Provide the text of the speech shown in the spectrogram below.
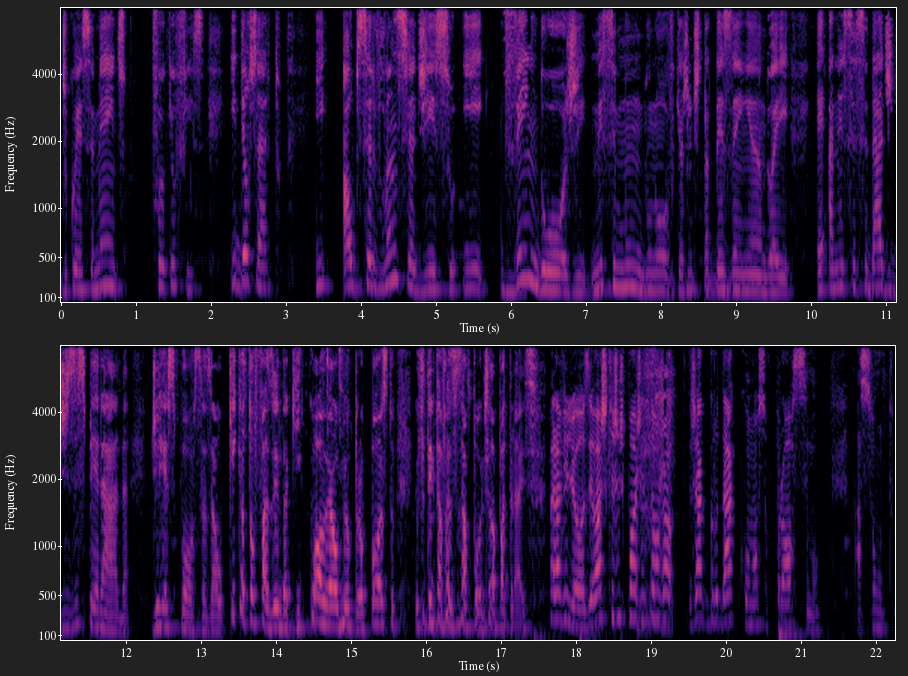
de conhecimentos, foi o que eu fiz. E deu certo. E a observância disso e vendo hoje, nesse mundo novo que a gente está desenhando aí, é a necessidade desesperada de respostas ao que, que eu estou fazendo aqui, qual é o meu propósito, eu fui tentar fazer essa ponte lá para trás. Maravilhoso. Eu acho que a gente pode, então, já, já grudar com o nosso próximo assunto.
